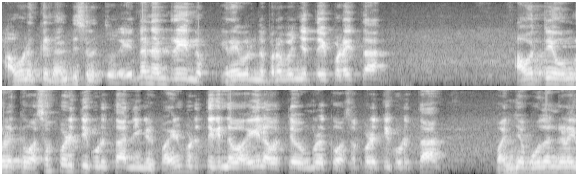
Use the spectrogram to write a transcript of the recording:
அவனுக்கு நன்றி செலுத்துவது என்ன நன்றி? இந்த இறைவன் இந்த பிரபஞ்சத்தை படைத்தான். அவற்றை உங்களுக்கு வசப்படுத்தி கொடுத்தான். நீங்கள் பயன்படுத்துகின்ற வகையில் அவற்றை உங்களுக்கு வசப்படுத்தி கொடுத்தான். பஞ்சபூதங்களை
